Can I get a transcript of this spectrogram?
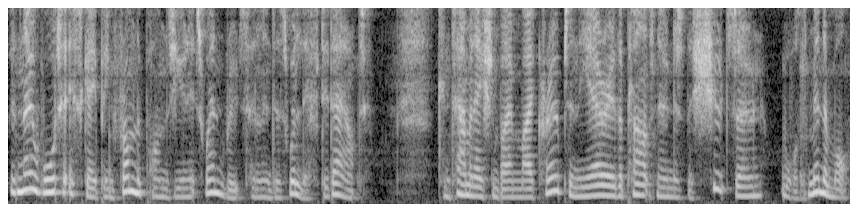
with no water escaping from the ponds units when root cylinders were lifted out. Contamination by microbes in the area of the plants known as the shoot zone was minimal.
